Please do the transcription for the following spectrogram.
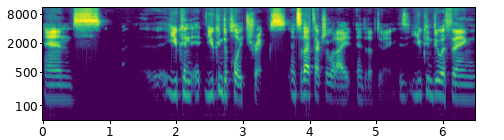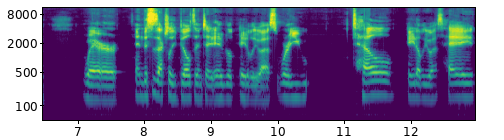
and you can you can deploy tricks. And so that's actually what I ended up doing. Is you can do a thing where, and this is actually built into AWS, where you tell AWS, hey,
